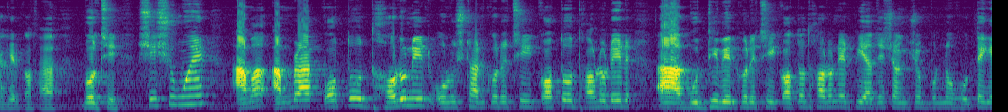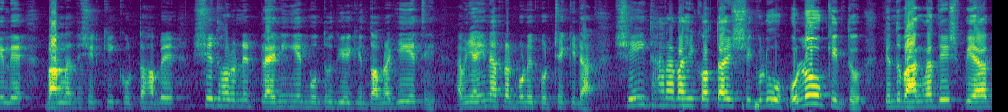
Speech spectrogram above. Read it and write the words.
আগের কথা বলছি, সে সময়ে আমা, আমরা কত ধরনের অনুষ্ঠান করেছি, কত ধরনের বুদ্ধি বের করেছি, কত ধরনের পেঁয়াজের স্বয়ংসম্পূর্ণ হতে গেলে বাংলাদেশের কি করতে হবে, সে ধরনের প্ল্যানিং এর মধ্য দিয়ে কিন্তু আমরা গিয়েছি। আমি জানি না আপনার মনে পড়ছে কিনা। সেই ধারাবাহিকতায় সেগুলো হলেও কিন্তু কিন্তু বাংলাদেশ পেঁয়াজ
